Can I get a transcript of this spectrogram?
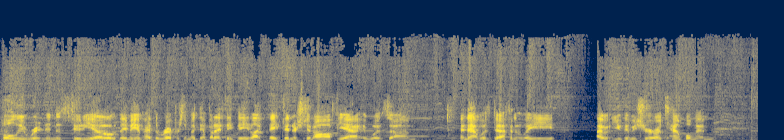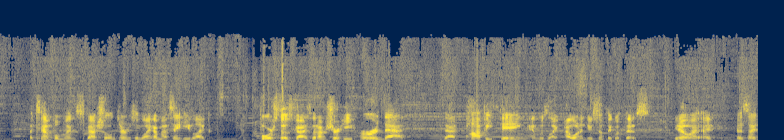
fully written in the studio. They may have had the riff or something like that, but I think they like they finished it off. Yeah, it was, um, and that was definitely. I, you can be sure a Templeman, a Templeman special in terms of like. I'm not saying he like forced those guys, but I'm sure he heard that that poppy thing and was like, I want to do something with this. You know, I, I, as I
